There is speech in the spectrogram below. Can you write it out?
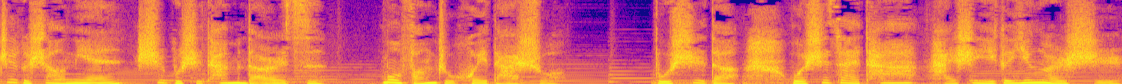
这个少年是不是他们的儿子？”磨坊主回答说：“不是的，我是在他还是一个婴儿时，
